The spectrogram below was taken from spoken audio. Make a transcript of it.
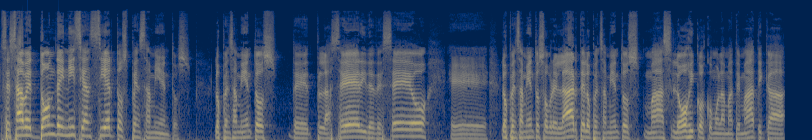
se sabe dónde inician ciertos pensamientos. Los pensamientos de placer y de deseo, eh, los pensamientos sobre el arte, los pensamientos más lógicos como la matemática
